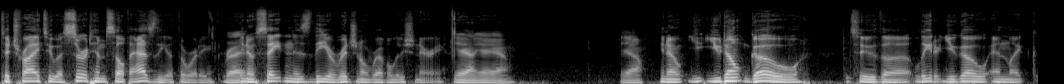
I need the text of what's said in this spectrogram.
To try to assert himself as the authority. Right. You know, Satan is the original revolutionary. Yeah. Yeah. Yeah. Yeah. You know, you, you don't go to the leader, you go and like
